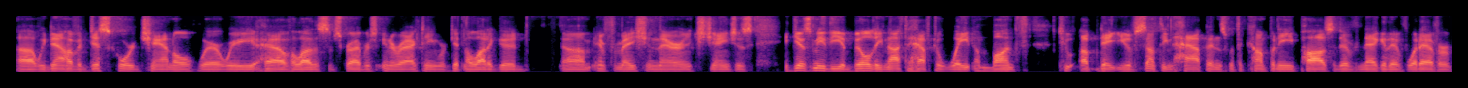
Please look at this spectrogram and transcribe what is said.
uh, we now have a discord channel where we have a lot of the subscribers interacting we're getting a lot of good um, information there and exchanges. It gives me the ability not to have to wait a month to update you if something happens with the company, positive, negative, whatever.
